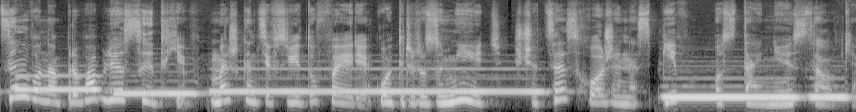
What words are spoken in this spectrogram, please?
Цим вона приваблює ситхів, мешканців світу фері, котрі розуміють, що це схоже на спів останньої селки.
